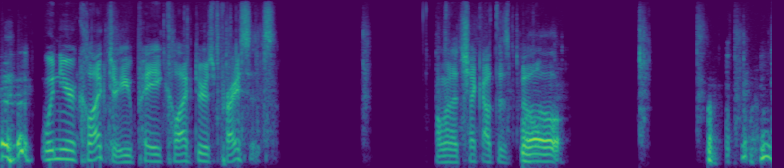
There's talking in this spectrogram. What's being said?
when you're a collector, you pay collector's prices. I want to check out this belt. Well,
